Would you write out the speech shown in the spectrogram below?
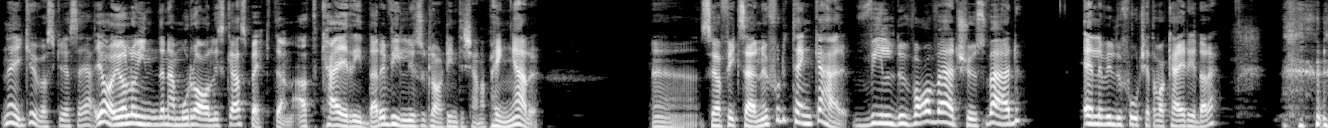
nej, gud, vad skulle jag säga? Ja, jag la in den här moraliska aspekten, att Kai-riddare vill ju såklart inte tjäna pengar. Eh, så jag fick så här, nu får du tänka här, vill du vara värdshusvärd? Eller vill du fortsätta vara Kai-riddare?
